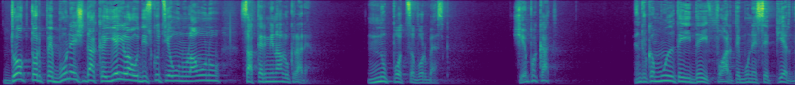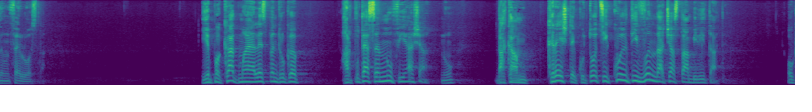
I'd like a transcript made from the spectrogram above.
doctor pe bune și dacă ei la o discuție unul la unul, s-a terminat lucrarea. Nu pot să vorbească. Și e păcat. Pentru că multe idei foarte bune se pierd în felul ăsta. E păcat mai ales pentru că ar putea să nu fie așa, nu? Dacă am crește cu toții cultivând această abilitate. Ok.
